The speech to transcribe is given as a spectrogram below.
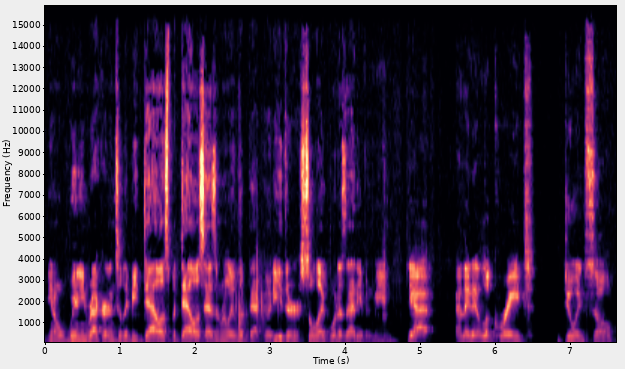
you know winning record until they beat Dallas, but Dallas hasn't really looked that good either. So like, what does that even mean? Yeah, and they didn't look great doing so.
